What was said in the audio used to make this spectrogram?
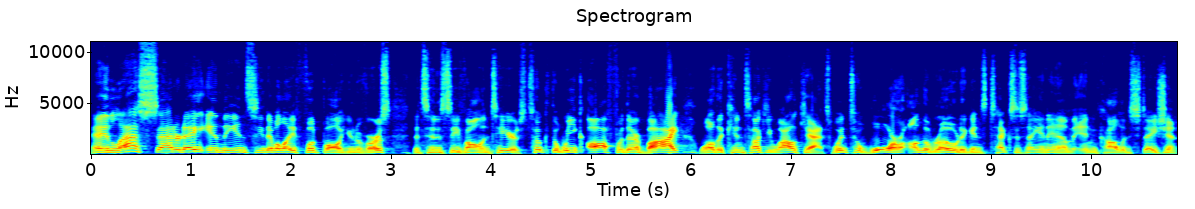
And last Saturday in the NCAA football universe, the Tennessee Volunteers took the week off for their bye while the Kentucky Wildcats went to war on the road against Texas A&M in College Station.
